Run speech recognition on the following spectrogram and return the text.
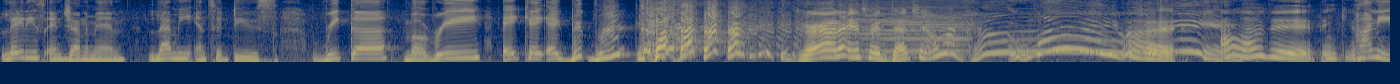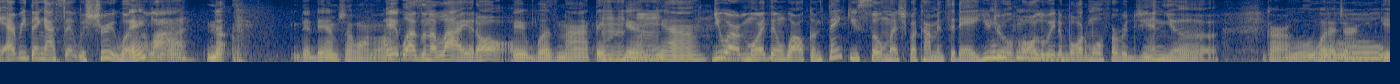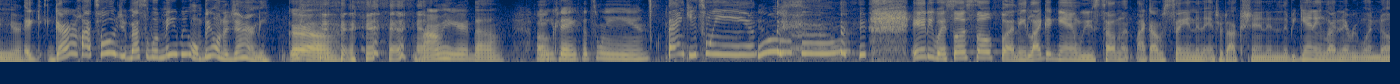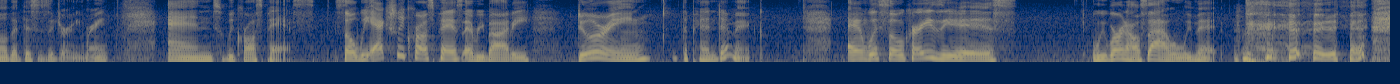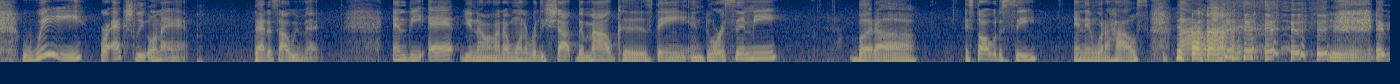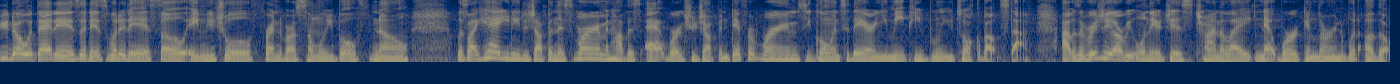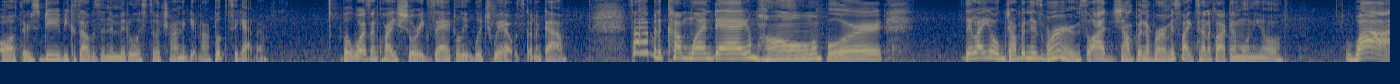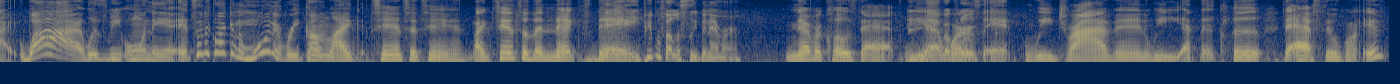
Ladies and gentlemen, let me introduce Rika Marie, aka Big Rick. Girl, that introduction. Oh my god. What? What you mean? I loved it. Thank you. Honey, everything I said was true. It wasn't Thank a lie. you. No, the damn show on a lie. It wasn't a lie at all. It was not. Thank you. Mm-hmm. Yeah. you are more than welcome. Thank you so much for coming today. You Thank drove all the way to. Baltimore for Virginia. Girl, what a journey to get here. Girl, I told you, messing with me, we gonna be on a journey. Girl, I'm here though. Okay. For twin. Thank you, twin. anyway, so it's so funny. Like again, we was telling, like I was saying in the introduction and in the beginning, letting everyone know that this is a journey, right? And we cross paths. So we actually cross paths everybody during the pandemic. And what's so crazy is we weren't outside when we met. we were actually on an app. That is how we met. And the app, you know, I don't want to really shout them out because they ain't endorsing me, but uh, it started with a C and then with a house. Um, if you know what that is, it is what it is. So a mutual friend of ours, someone we both know, was like, "Hey, you need to jump in this room." And how this app works, you jump in different rooms, you go into there, and you meet people and you talk about stuff. I was originally already on there just trying to like network and learn what other authors do because I was in the middle of still trying to get my book together, but wasn't quite sure exactly which way I was going to go. So I happen to come one day. I'm home. I'm bored. They're like, "Yo, jump in this room." So I jump in the room. It's like 10 o'clock in the morning, y'all. Why? Why was we on there at 10 o'clock in the morning, Rika? I'm like 10 to 10. Like 10 to the next day. People fell asleep in that room. Never closed the app. We Never at work. closed the app. We driving. We at the club. The app's still going. It,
